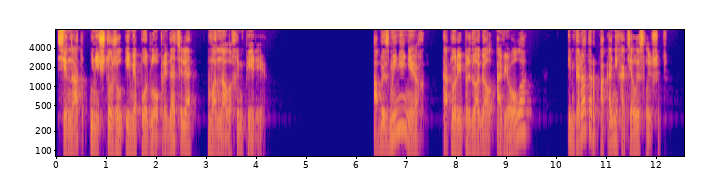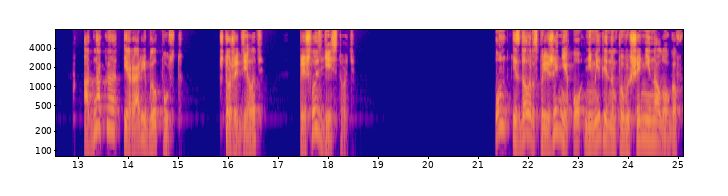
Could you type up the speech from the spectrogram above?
Сенат уничтожил имя подлого предателя в анналах империи. Об изменениях, которые предлагал Авиола, император пока не хотел и слышать. Однако Ирарий был пуст. Что же делать? Пришлось действовать. Он издал распоряжение о немедленном повышении налогов,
